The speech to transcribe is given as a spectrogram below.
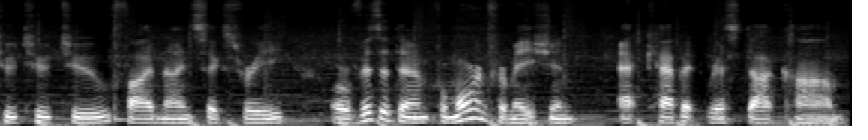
222 5963 or visit them for more information at cabotrisk.com.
